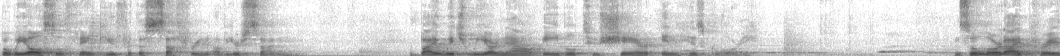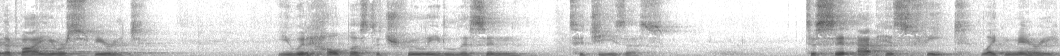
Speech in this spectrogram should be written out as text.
But we also thank you for the suffering of your Son, by which we are now able to share in his glory. And so, Lord, I pray that by your Spirit, you would help us to truly listen to Jesus, to sit at his feet like Mary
